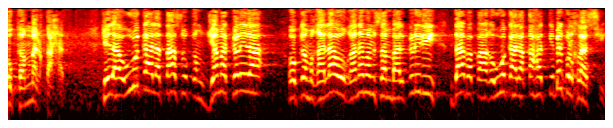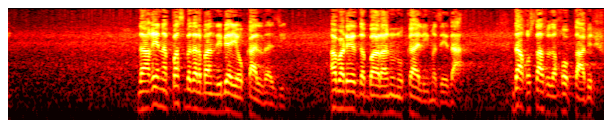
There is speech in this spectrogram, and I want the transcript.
مکمل قحط چې دا اووه کاله تاسو کوم جمع کړی دا او کوم غله او غنم هم سنبال کړی دي دا به په هغه اووه کاله قحط کې بالکل خلاص شي د هغې نه پس به در باندې بیا یو کال راځي ابه ډېر د بارانونو کالي مزېدار دا خو ستاسو د خوب تعبیر شو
